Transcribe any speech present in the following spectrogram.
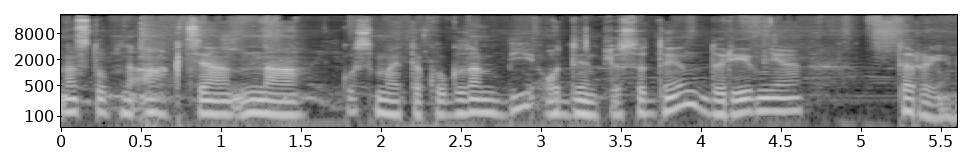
Наступна акція на косметику Glambi 1 плюс 1 дорівнює 3.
